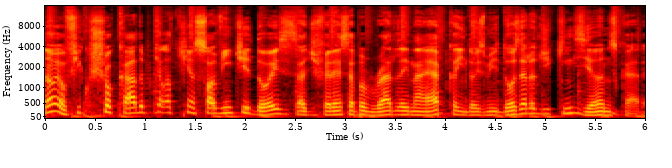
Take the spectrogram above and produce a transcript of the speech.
Não, eu fico chocado porque ela tinha só 22. A diferença pro Bradley na época, em 2012, era de 15 anos, cara.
